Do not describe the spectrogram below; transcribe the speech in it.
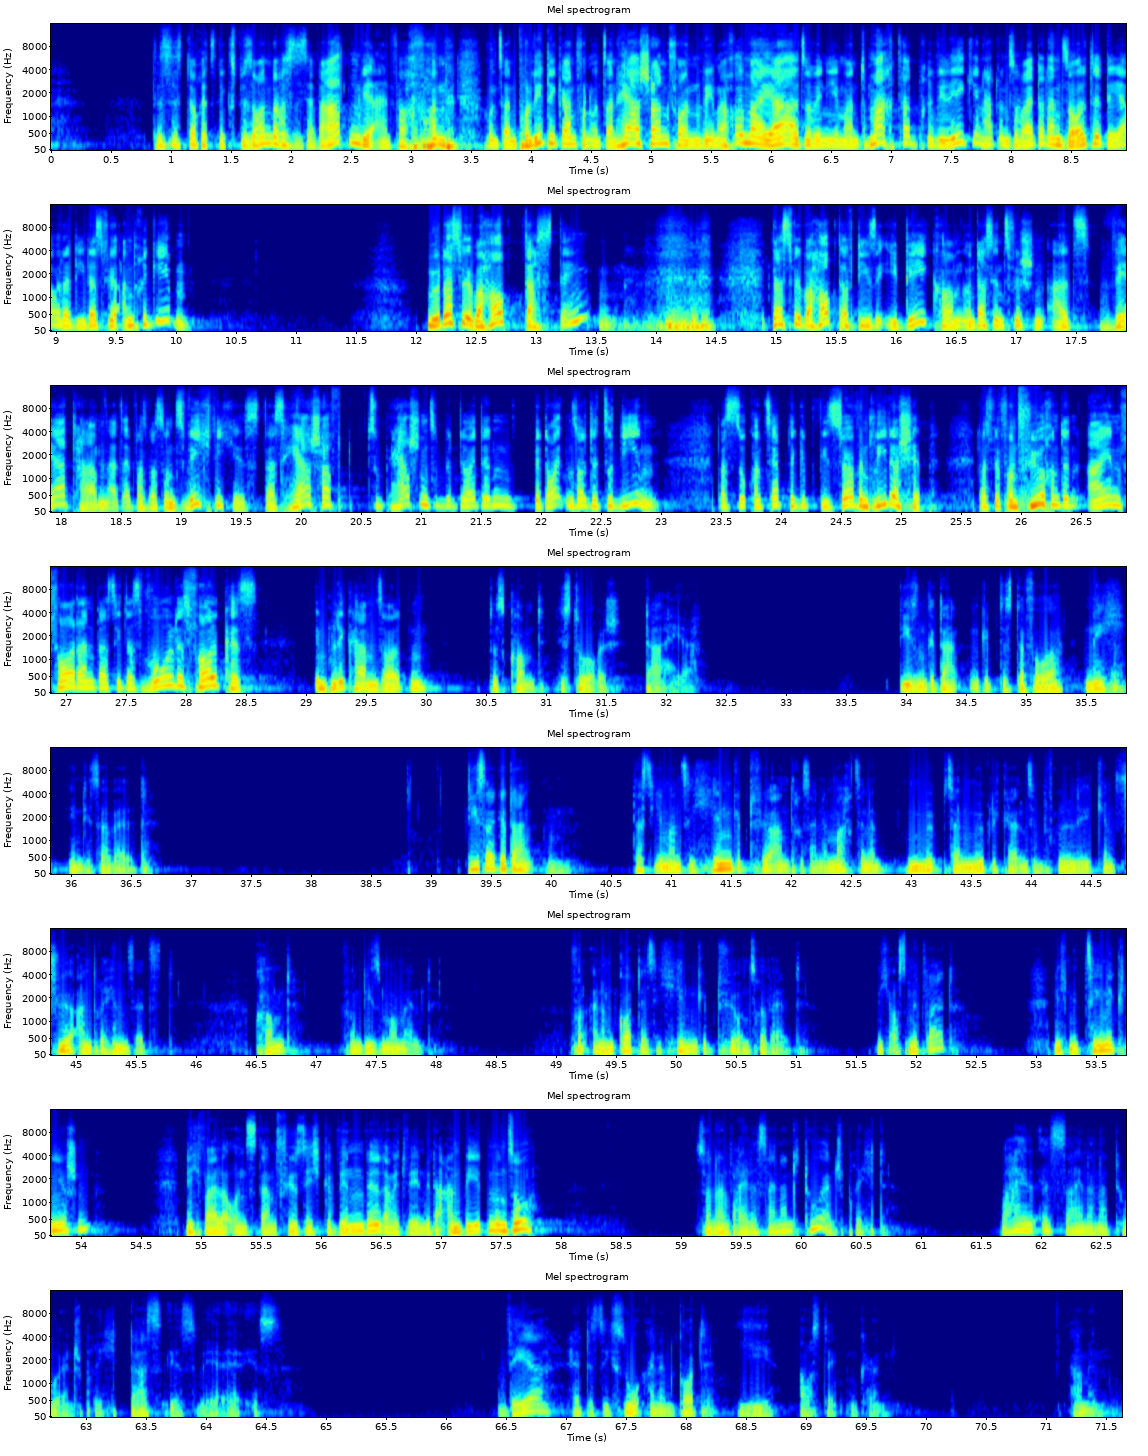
Das ist doch jetzt nichts Besonderes, das erwarten wir einfach von unseren Politikern, von unseren Herrschern, von wem auch immer. Ja, also wenn jemand Macht hat, Privilegien hat und so weiter, dann sollte der oder die das für andere geben. Nur dass wir überhaupt das denken, dass wir überhaupt auf diese Idee kommen und das inzwischen als Wert haben, als etwas, was uns wichtig ist, dass Herrschaft zu herrschen zu bedeuten, bedeuten sollte, zu dienen. Dass es so Konzepte gibt wie Servant Leadership, dass wir von Führenden einfordern, dass sie das Wohl des Volkes im Blick haben sollten, das kommt historisch daher. Diesen Gedanken gibt es davor nicht in dieser Welt. Dieser Gedanken dass jemand sich hingibt für andere, seine Macht, seine, seine Möglichkeiten, seine Privilegien für andere hinsetzt, kommt von diesem Moment. Von einem Gott, der sich hingibt für unsere Welt. Nicht aus Mitleid, nicht mit Zähneknirschen, nicht weil er uns dann für sich gewinnen will, damit wir ihn wieder anbeten und so, sondern weil es seiner Natur entspricht. Weil es seiner Natur entspricht. Das ist, wer er ist. Wer hätte sich so einen Gott je ausdenken können? Amen.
